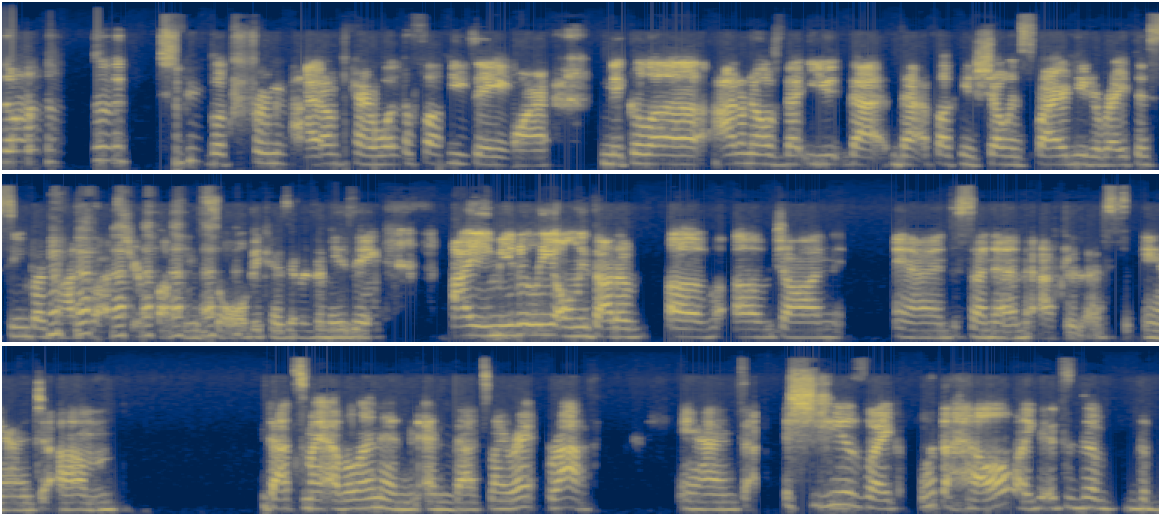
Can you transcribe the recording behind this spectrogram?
those two people book for me. I don't care what the fuck you say or Nicola, I don't know if that you that that fucking show inspired you to write this scene, but God bless your fucking soul because it was amazing. I immediately only thought of of of Can and Sanem after this. And um that's my Evelyn and and that's my Rafe. And she is like, "What the hell? Like, it's the the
